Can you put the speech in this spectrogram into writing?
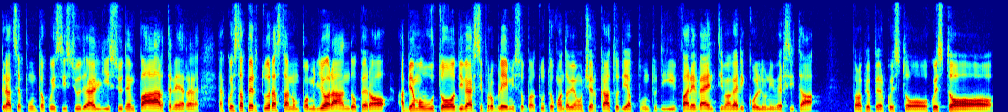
grazie appunto a questi studi- agli student partner, a questa apertura stanno un po' migliorando, però abbiamo avuto diversi problemi, soprattutto quando abbiamo cercato di appunto di fare eventi magari con le università, proprio per questo, questo,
